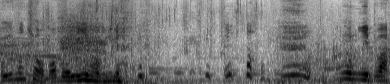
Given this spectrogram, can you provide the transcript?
อุ้ยมันโฉบเบอร์รี่ผมอีกเลยงุนงิดว่ะ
